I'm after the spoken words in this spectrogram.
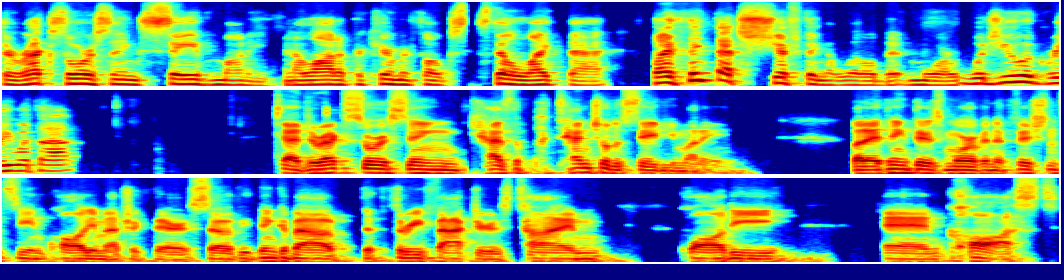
Direct sourcing save money. And a lot of procurement folks still like that. But I think that's shifting a little bit more. Would you agree with that? Yeah, direct sourcing has the potential to save you money but I think there's more of an efficiency and quality metric there. So if you think about the three factors time, quality, and cost,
